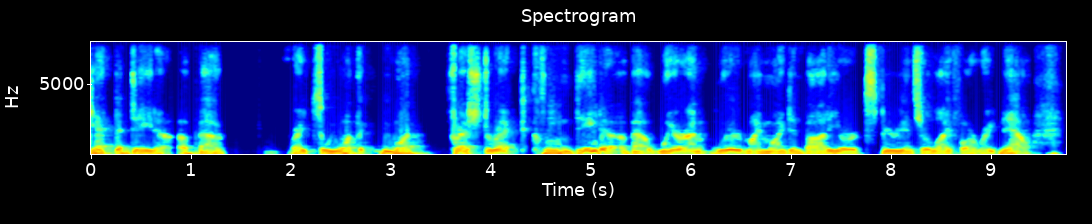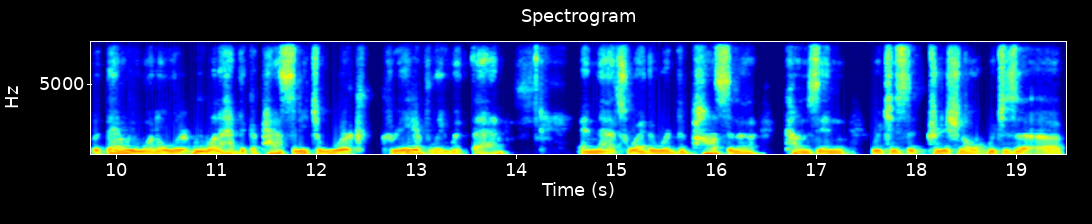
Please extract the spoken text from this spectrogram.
get the data about, right? So we want the we want fresh, direct, clean data about where I'm, where my mind and body or experience or life are right now. But then we want to learn, we want to have the capacity to work creatively with that and that's why the word vipassana comes in, which is the traditional, which is a,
